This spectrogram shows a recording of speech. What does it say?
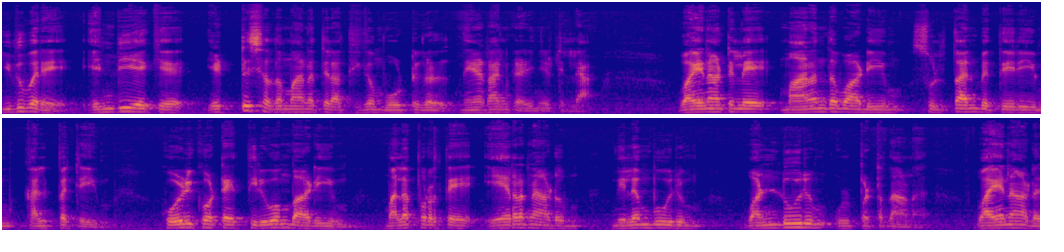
ഇതുവരെ എൻ ഡി എക്ക് എട്ട് ശതമാനത്തിലധികം വോട്ടുകൾ നേടാൻ കഴിഞ്ഞിട്ടില്ല. വയനാട്ടിലെ മാനന്തവാടിയും സുൽത്താൻ ബത്തേരിയും കൽപ്പറ്റയും കോഴിക്കോട്ടെ തിരുവമ്പാടിയും മലപ്പുറത്തെ ഏറനാടും നിലമ്പൂരും വണ്ടൂരും ഉൾപ്പെട്ടതാണ് വയനാട്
